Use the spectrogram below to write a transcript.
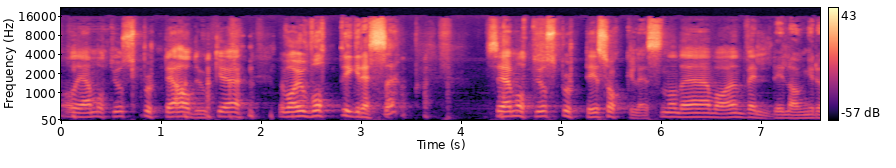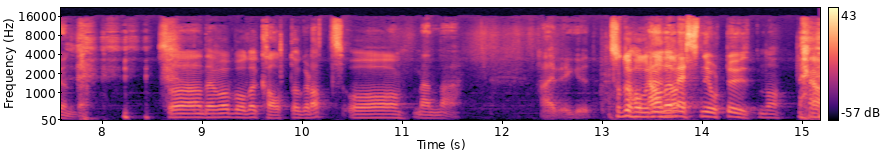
og jeg måtte jo spurte. Jeg hadde jo ikke Det var jo vått i gresset, så jeg måtte jo spurte i sokkelesten, og det var en veldig lang runde. Så det var både kaldt og glatt, og Men eh, herregud. Så du holder Jeg hadde unna. nesten gjort det uten nå. Ja.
